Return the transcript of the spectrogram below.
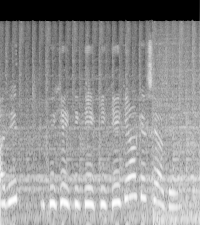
अरे ये ये ये ये ये, कैसे आ गई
